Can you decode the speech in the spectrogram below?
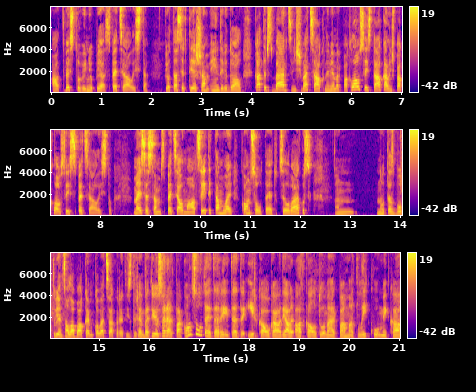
atvestu viņu pie speciālista. Jo tas ir tiešām individuāli. Katrs bērns viņš vecāku nevienmēr paklausīs tā, kā viņš paklausīs speciālistu. Mēs esam speciāli mācīti tam, lai konsultētu cilvēkus. Un, nu, tas būtu viens no labākajiem, ko vecāki varētu izdarīt. Bet jūs varētu pakonsultēt arī, tad ir kaut kādi atkal tomēr pamat likumi, kā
